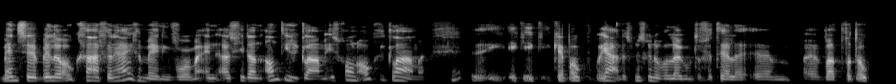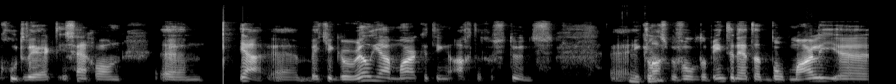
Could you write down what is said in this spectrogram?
mensen willen ook graag hun eigen mening vormen. En als je dan anti-reclame is, gewoon ook reclame. Ik, ik, ik heb ook, ja, dat is misschien nog wel leuk om te vertellen. Um, wat, wat ook goed werkt, is zijn gewoon. Um, ja, uh, een beetje guerrilla marketing-achtige stunts. Uh, ik las bijvoorbeeld op internet dat Bob Marley uh,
